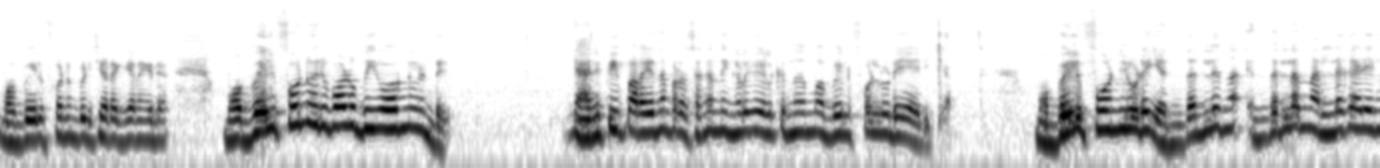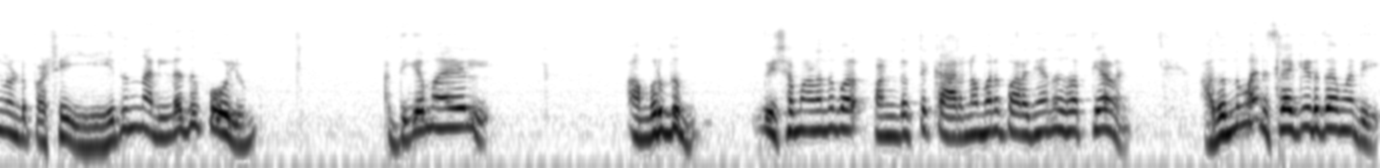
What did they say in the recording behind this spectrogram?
മൊബൈൽ ഫോൺ പിടിച്ച് കിടക്കുകയാണെങ്കിൽ മൊബൈൽ ഫോൺ ഒരുപാട് ഉപയോഗങ്ങളുണ്ട്. ഞാനിപ്പോൾ ഈ പറയുന്ന പ്രസംഗം നിങ്ങൾ കേൾക്കുന്നത് മൊബൈൽ ഫോണിലൂടെ ആയിരിക്കാം. മൊബൈൽ ഫോണിലൂടെ എന്തെല്ലാം എന്തെല്ലാം നല്ല കാര്യങ്ങളുണ്ട്. പക്ഷേ ഏത് നല്ലത് പോലും അധികമായാൽ അമൃതും വിഷമാണെന്ന് പണ്ടത്തെ കാരണവന്മാർ പറഞ്ഞതെന്ന് സത്യമാണ് അതൊന്ന് മനസ്സിലാക്കിയെടുത്താൽ മതി.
